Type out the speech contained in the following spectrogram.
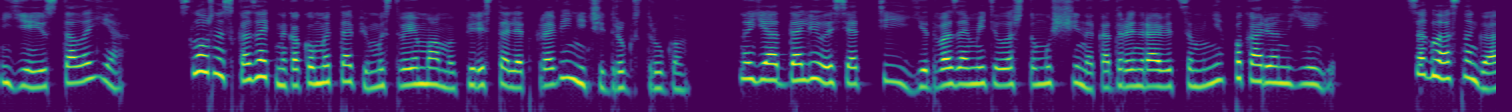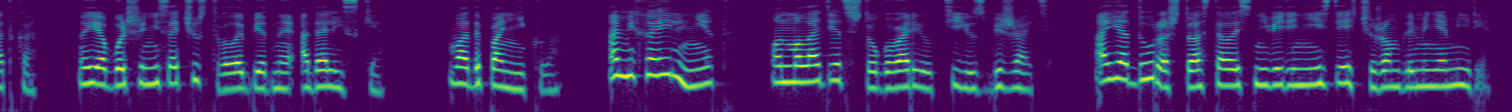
Ею стала я. Сложно сказать, на каком этапе мы с твоей мамой перестали откровенничать друг с другом, но я отдалилась от Ти, едва заметила, что мужчина, который нравится мне, покорен ею. Согласна, гадко, но я больше не сочувствовала бедной Адалиске. Вада поникла. А Михаил нет. Он молодец, что уговорил Тию сбежать. А я дура, что осталась в неведении здесь, в чужом для меня мире.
